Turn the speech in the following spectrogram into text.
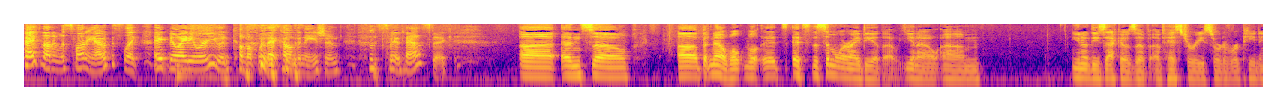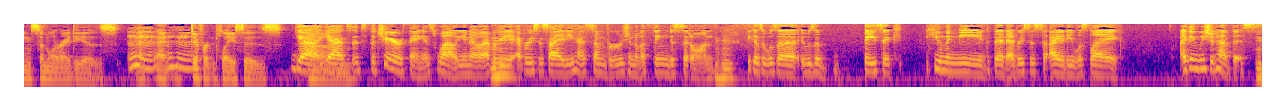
I thought it was funny. I was like, I had no idea where you would come up with that combination. It's fantastic. Uh, and so, uh, but no, well, well, it's it's the similar idea though. You know, um, you know these echoes of of history, sort of repeating similar ideas at, at different places. Yeah, yeah, Um, it's it's the chair thing as well. You know, every every society has some version of a thing to sit on because it was a it was a basic human need that every society was like, I think we should have this.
